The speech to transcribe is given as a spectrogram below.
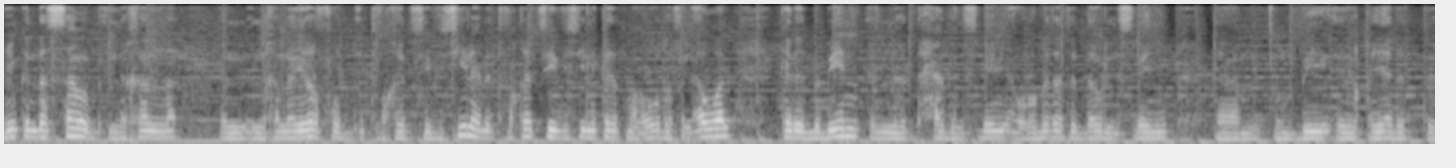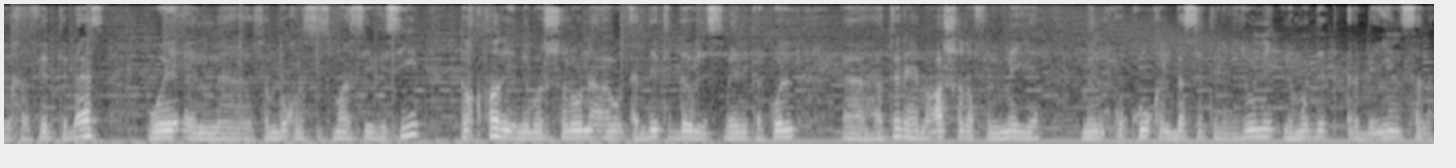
ويمكن ده السبب اللي خلى اللي خلاه يرفض اتفاقية CVC لأن اتفاقية CVC اللي كانت معروضة في الأول كانت ما بين الاتحاد الإسباني أو رابطة الدوري الإسباني آم، بقيادة خافير تيباس والصندوق الاستثمار CVC تقتضي إن برشلونة أو أندية الدوري الاسباني ككل آه، هترهن 10% من حقوق البث التلفزيوني لمدة 40 سنة.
